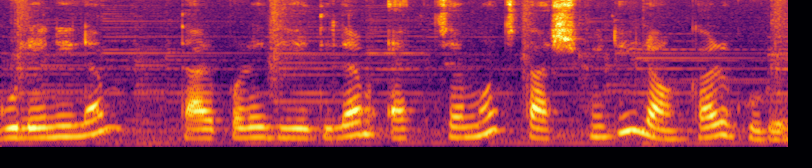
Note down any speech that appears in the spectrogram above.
গুলে নিলাম। তারপরে দিয়ে দিলাম এক চামচ কাশ্মীরি লঙ্কার গুঁড়ো।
